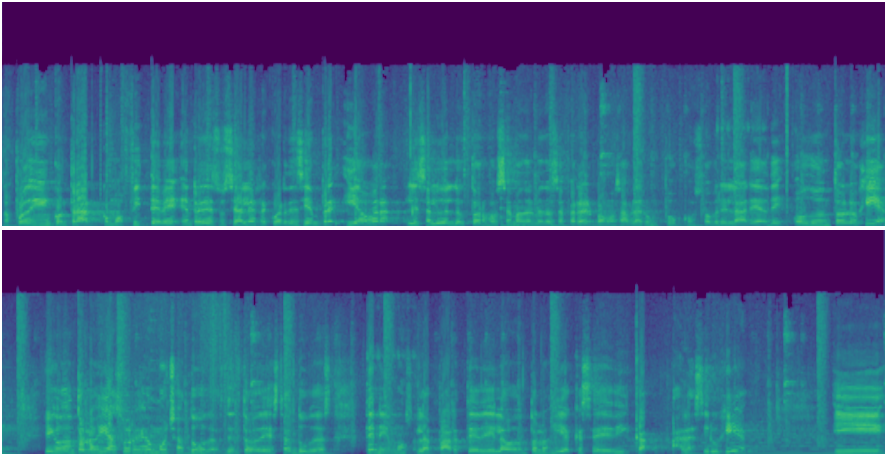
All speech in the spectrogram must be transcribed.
Nos pueden encontrar como Fit TV en redes sociales, recuerden siempre. Y ahora les saluda el doctor José Manuel Mendoza Ferrer. Vamos a hablar un poco sobre el área de odontología. En odontología surgen muchas dudas. Dentro de estas dudas tenemos la parte de la odontología que se dedica a la cirugía. Y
